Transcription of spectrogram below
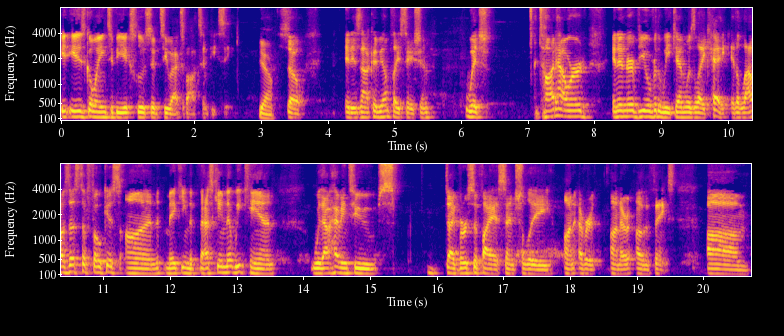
it is going to be exclusive to Xbox and PC. Yeah, So it is not going to be on PlayStation, which Todd Howard in an interview over the weekend was like, hey, it allows us to focus on making the best game that we can without having to diversify essentially on ever on other things. Um,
